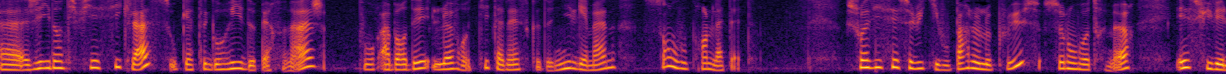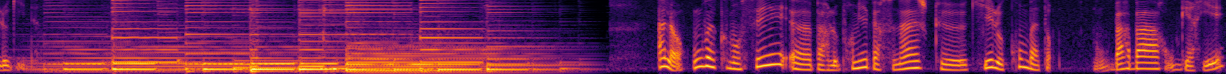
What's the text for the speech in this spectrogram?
Euh, j'ai identifié six classes ou catégories de personnages pour aborder l'œuvre titanesque de Neil Gaiman sans vous prendre la tête. Choisissez celui qui vous parle le plus selon votre humeur et suivez le guide. Alors, on va commencer euh, par le premier personnage qui est le combattant. Donc, barbare ou guerrier,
